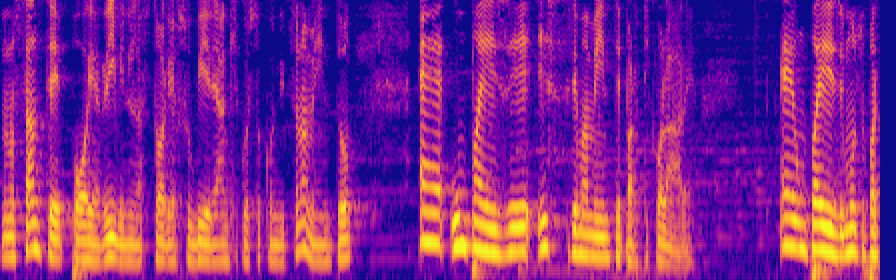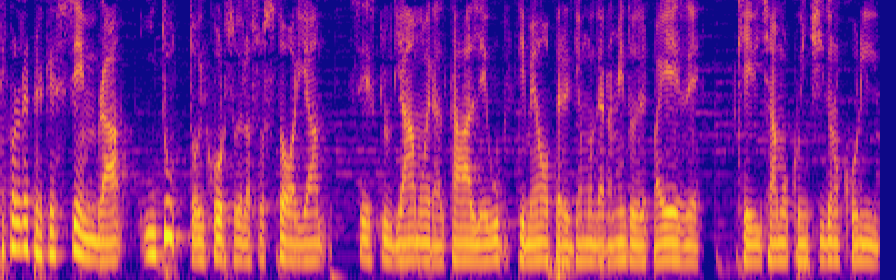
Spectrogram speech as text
nonostante poi arrivi nella storia a subire anche questo condizionamento, è un paese estremamente particolare. È un paese molto particolare perché sembra, in tutto il corso della sua storia, se escludiamo in realtà le ultime opere di ammodernamento del paese, che diciamo coincidono con il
